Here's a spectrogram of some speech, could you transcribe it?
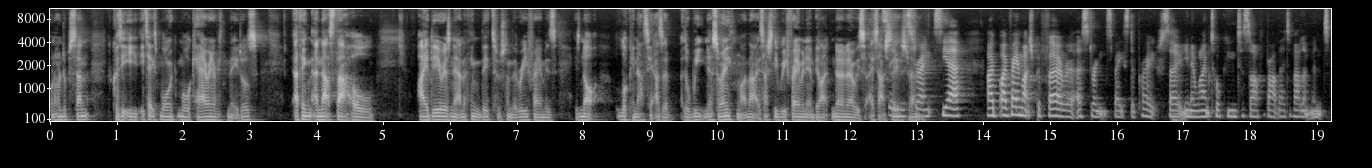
one hundred percent, because he, he takes more more care in everything that he does. I think, and that's that whole idea, isn't it? And I think they touched on the reframe is is not looking at it as a, as a weakness or anything like that. It's actually reframing it and be like, no, no, no, it's, it's actually Seeing a the strength. strengths. Yeah. I, I very much prefer a, a strengths based approach. So, you know, when I'm talking to staff about their development,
